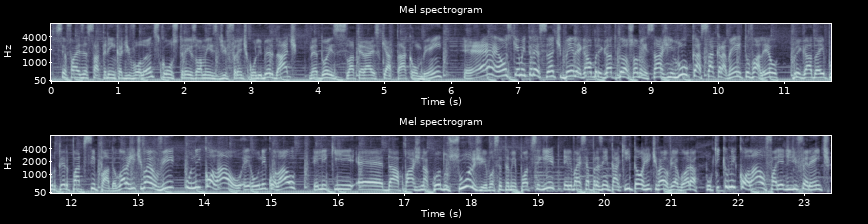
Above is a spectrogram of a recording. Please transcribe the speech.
você faz essa trinca de volantes com os três homens de frente com liberdade, né, dois laterais que atacam bem. É, é um esquema interessante, bem legal. Obrigado pela sua mensagem, Lucas Sacramento, valeu. Obrigado aí por ter participado. Agora a gente vai ouvir o Nicolau. O Nicolau, ele que é da página Quando Surge, você também pode seguir. Ele vai se apresentar aqui, então a gente vai ouvir agora o que, que o Nicolau faria de diferente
